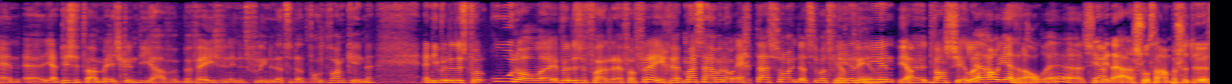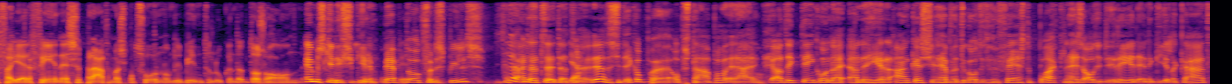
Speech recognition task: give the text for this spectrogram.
En uh, ja, dit is waar meesken die hebben bewezen in het verleden dat ze dat wel dwang. En die willen dus voor oeral uh, willen ze van, uh, van vregen. Maar ze hebben nou echt thuis zijn dat ze wat van ja, Jereveen ja. dwansillen. Ja, hou jij er al. Hè? Ze ja. winnen een soort van ambassadeur van Jereveen en ze praten met sponsoren om die binnen te loeken. Dat, dat is al een... En misschien eens een keer een pep talk voor de spelers. Ja, dat, dat, ja. dat zit ik op, op stapel. En oh. ik denk aan de, aan de heren Ankers, hebben natuurlijk altijd hun verste plak. Dan hebben ze altijd de reden en een gele kaart.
